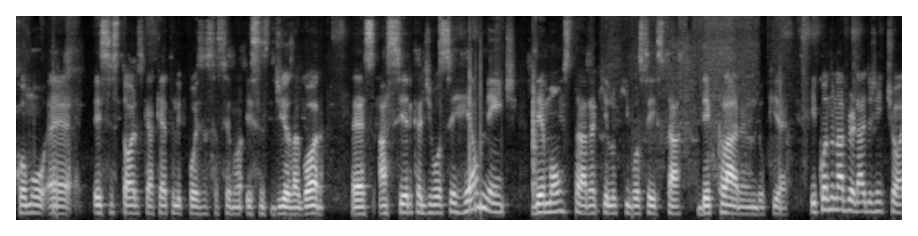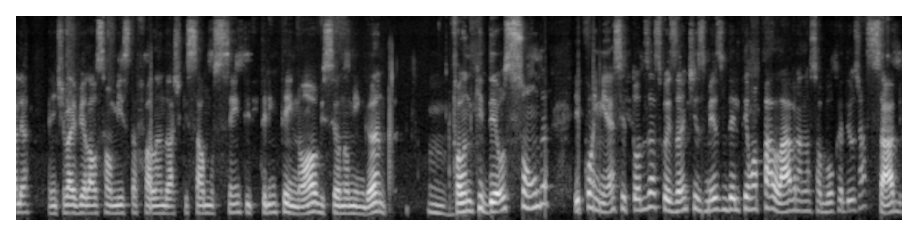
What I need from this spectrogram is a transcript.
como é, esses stories que a Kathleen pôs semana, esses dias agora, é, acerca de você realmente demonstrar aquilo que você está declarando que é. E quando na verdade a gente olha, a gente vai ver lá o salmista falando, acho que Salmo 139, se eu não me engano, uhum. falando que Deus sonda e conhece todas as coisas. Antes mesmo dele ter uma palavra na sua boca, Deus já sabe.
